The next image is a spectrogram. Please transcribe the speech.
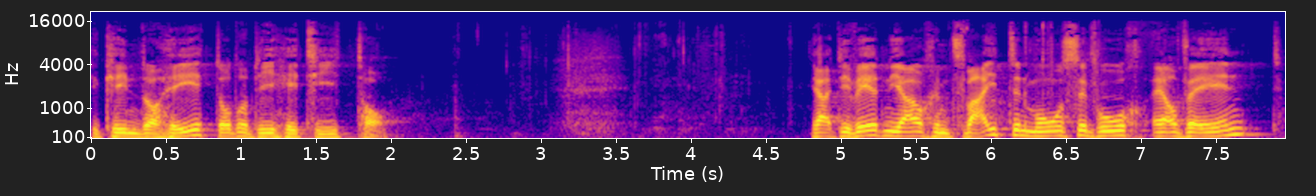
Die Kinder Het oder die Hethiter. Ja, die werden ja auch im zweiten Mosebuch erwähnt.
